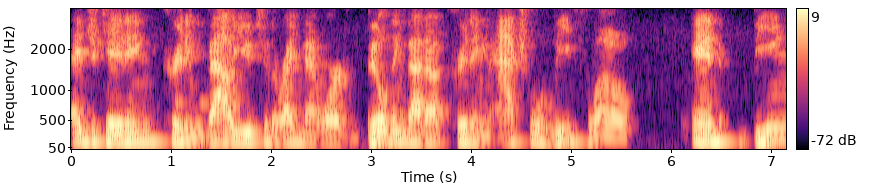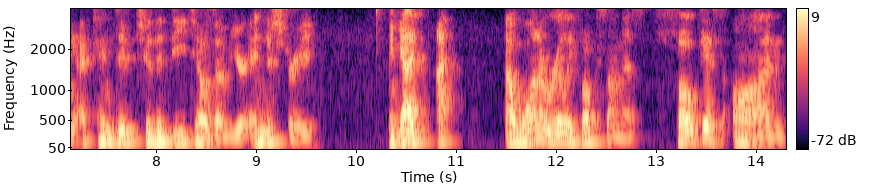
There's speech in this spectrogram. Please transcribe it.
educating, creating value to the right network, building that up, creating an actual lead flow and being attentive to the details of your industry. And guys, I I want to really focus on this. Focus on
